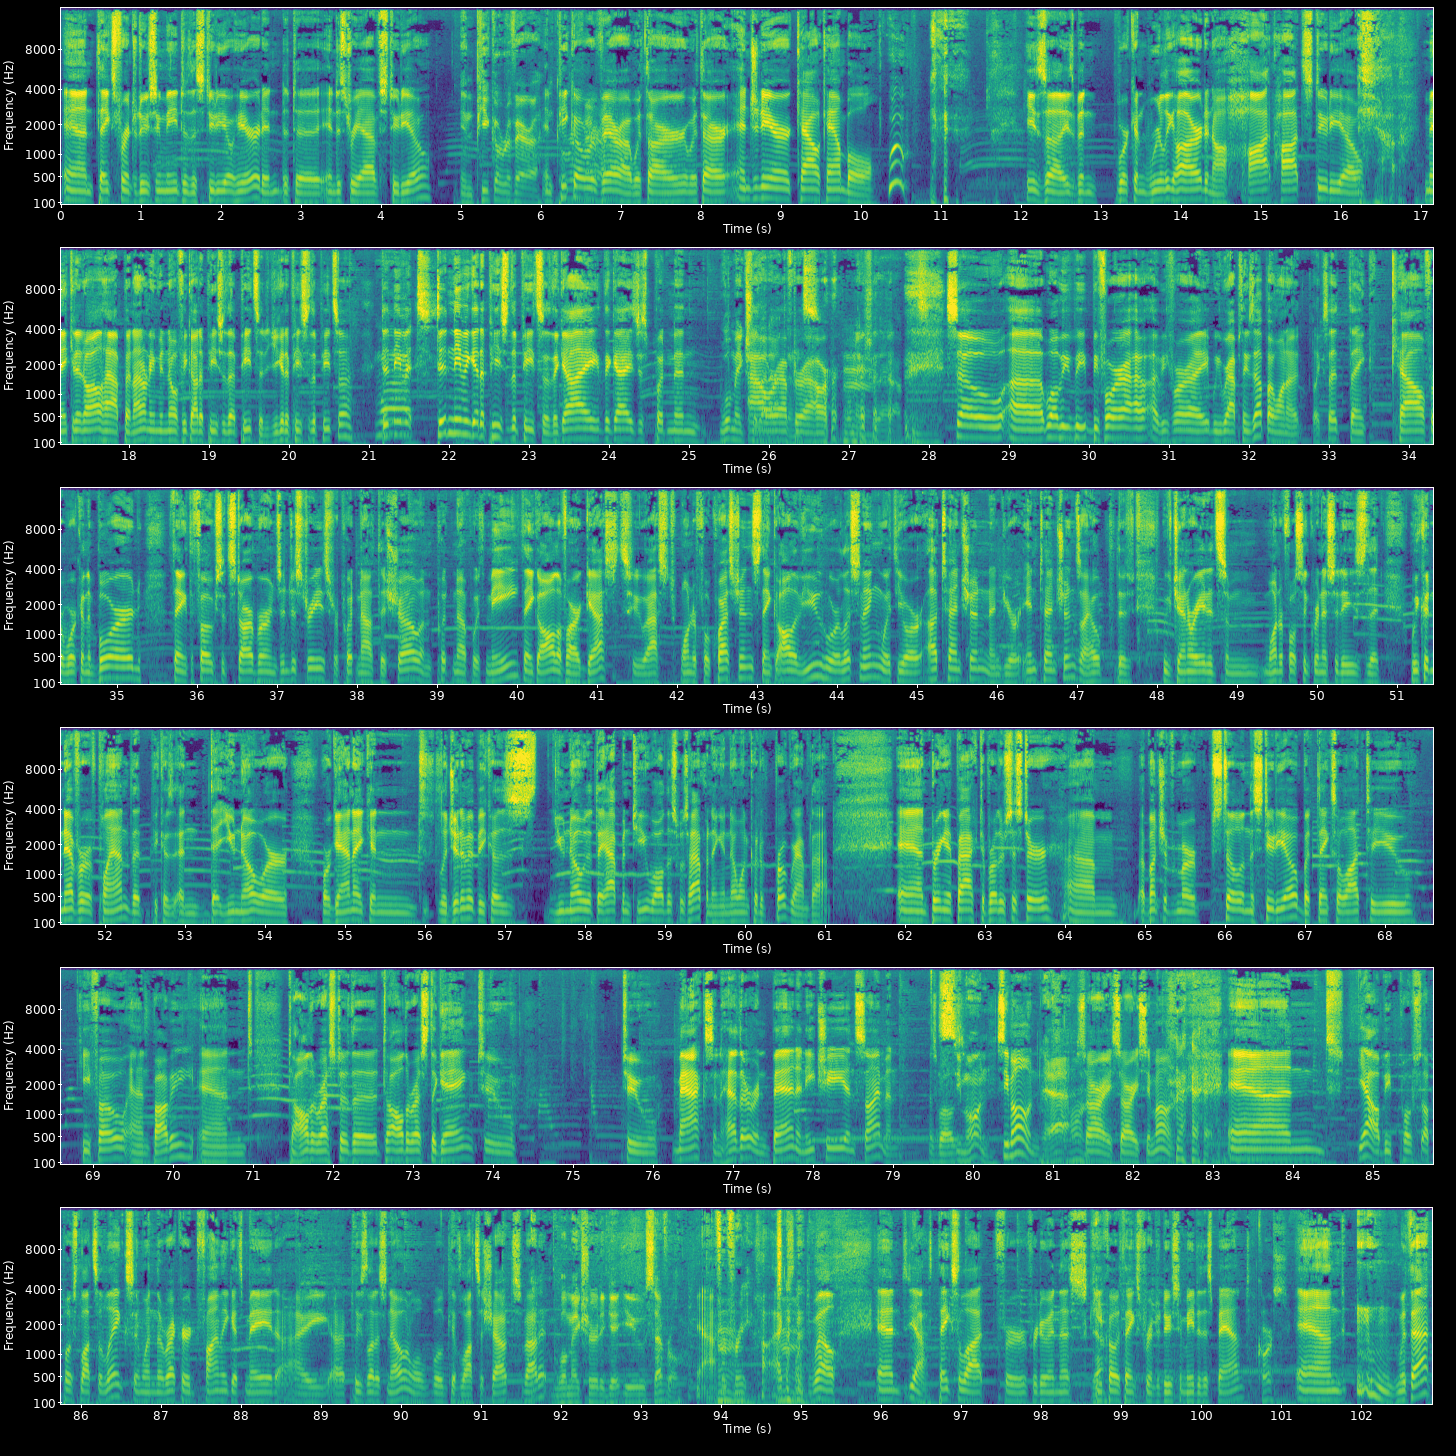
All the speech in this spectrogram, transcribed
And thanks for introducing me to the studio here at in, to Industry Ave Studio In Pico Rivera. in Pico Rivera. with our with our engineer Cal Campbell. Woo! He's uh, he's been working really hard in a hot hot studio. Yeah. making it all happen. I don't even know if he got a piece of that pizza. Did you get a piece of the pizza? Didn't even didn't even get a piece of the pizza. The guy the guy's just putting in We'll make sure hour that after hour. We'll make sure that happens. So, uh, well, we, we, before I, uh, before I we wrap things up, I want to, like I said, thank Cal for working the board. Thank the folks at Starburns Industries for putting out this show and putting up with me. Thank all of our guests who asked wonderful questions. Thank all of you who are listening with your attention and your intentions. I hope that we've generated some wonderful synchronicities that we could never have planned. That because and that you know are organic and legitimate because you know that they happened to you while this was happening and no one could have programmed that and bringing it back to brother sister um, a bunch of them are still in the studio but thanks a lot to you kifo and bobby and to all the rest of the to all the rest of the gang to to max and heather and ben and ichi and simon as well as Simone. simone Yeah. Sorry, sorry, Simone. and yeah, I'll be post. I'll post lots of links, and when the record finally gets made, I uh, please let us know, and we'll we'll give lots of shouts about it. We'll make sure to get you several Yeah, for free. Excellent. well, and yeah, thanks a lot for for doing this, Yeah. Kifo. Thanks for introducing me to this band. Of course. And with that,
